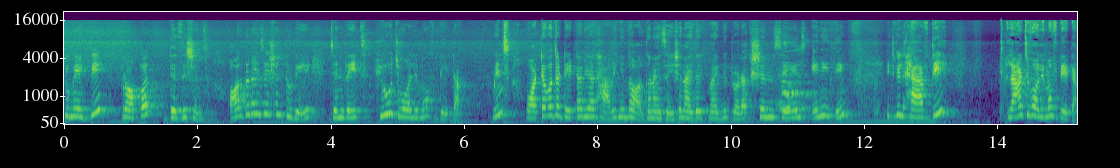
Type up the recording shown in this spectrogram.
to make the proper decisions organization today generates huge volume of data. Means whatever the data we are having in the organization either it might be production sales anything it will have the large volume of data.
